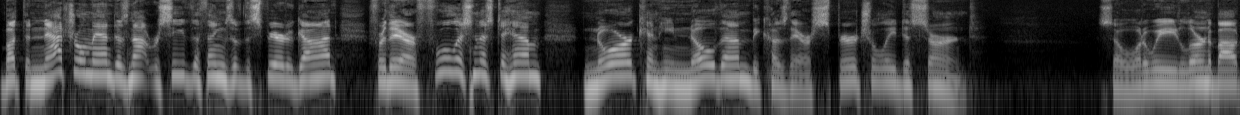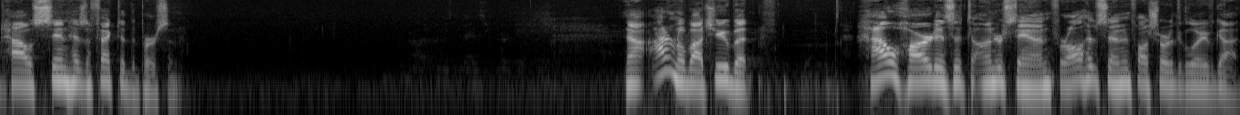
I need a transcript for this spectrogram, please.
but the natural man does not receive the things of the Spirit of God, for they are foolishness to him, nor can he know them because they are spiritually discerned. So, what do we learn about how sin has affected the person? Now, I don't know about you, but how hard is it to understand for all have sinned and fall short of the glory of God?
